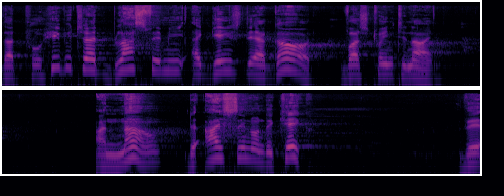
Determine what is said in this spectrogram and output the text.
that prohibited blasphemy against their God. Verse 29. And now, the icing on the cake, they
